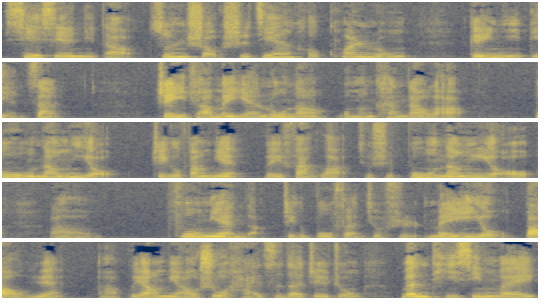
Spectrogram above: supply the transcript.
谢谢你的遵守时间和宽容，给你点赞。这一条美言录呢，我们看到了啊，不能有这个方面违反了，就是不能有啊负面的这个部分，就是没有抱怨啊，不要描述孩子的这种问题行为。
